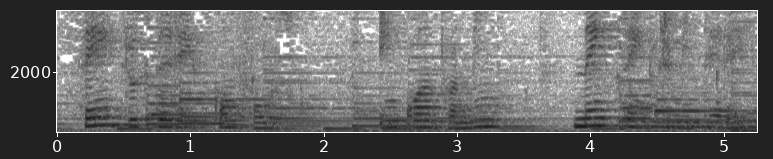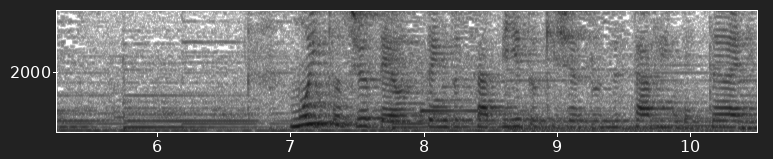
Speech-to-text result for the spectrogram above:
sempre os tereis convosco, enquanto a mim nem sempre me tereis. Muitos judeus, tendo sabido que Jesus estava em Betânia,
